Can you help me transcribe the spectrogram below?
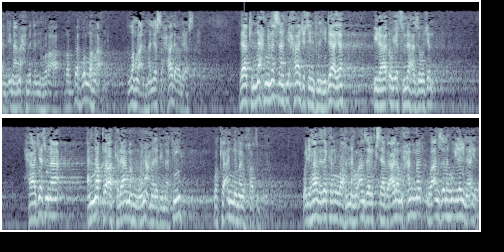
الإمام أحمد أنه رأى ربه والله أعلم. الله أعلم هل يصح هذا أو لا يصح. لكن نحن لسنا في حاجة في الهداية إلى رؤية الله عز وجل. حاجتنا أن نقرأ كلامه ونعمل بما فيه وكأنما يخاطبنا. ولهذا ذكر الله أنه أنزل الكتاب على محمد وأنزله إلينا أيضا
